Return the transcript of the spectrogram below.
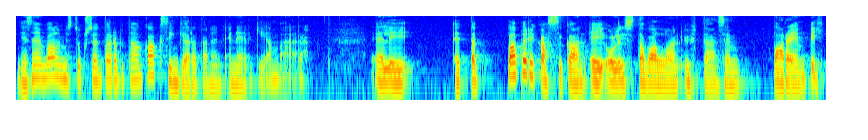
Ja sen valmistukseen tarvitaan kaksinkertainen energiamäärä. Eli että paperikassikaan ei olisi tavallaan yhtään sen parempi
